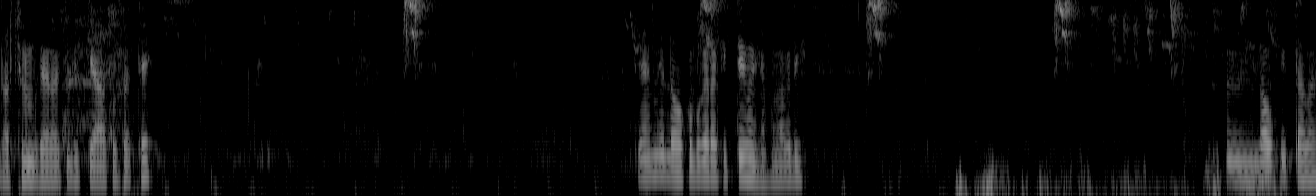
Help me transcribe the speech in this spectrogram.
ਦਰਸ਼ਨ ਵਗੈਰਾ ਕਿ ਵੀ ਕਿਆ ਕੁਛ ਇੱਥੇ। ਤੇ ਲੋਕ ਵਗੈਰਾ ਕੀਤੇ ਹੋਏ ਆ, ਮੈਨੂੰ ਲੱਗਦੀ ਲੋਕ ਕੀਤਾ ਵਾ।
